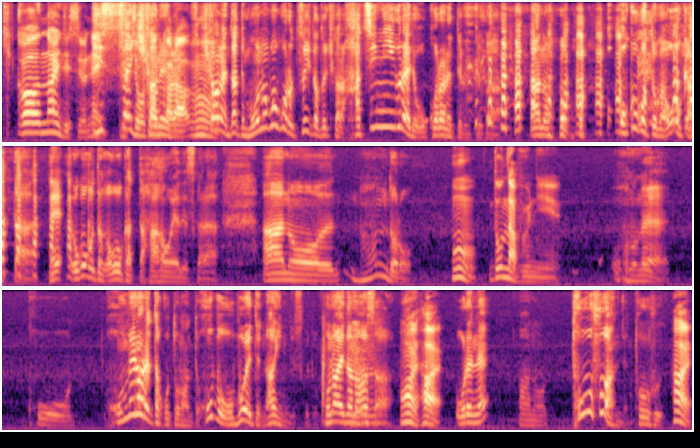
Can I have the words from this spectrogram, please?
聞かないですよね一切聞かねえ一丁さん聞かない。だって物心ついた時から8人ぐらいで怒られてるっていうか あのおお小言が多かった。ね。お小言が多かった母親ですから。あのなんだろう。ん、うん、どんな風に？うあのねこう褒められたことなんてほぼ覚えてないんですけどこの間の朝、はいはい。俺ねあの豆腐あんじゃん豆腐。はい。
